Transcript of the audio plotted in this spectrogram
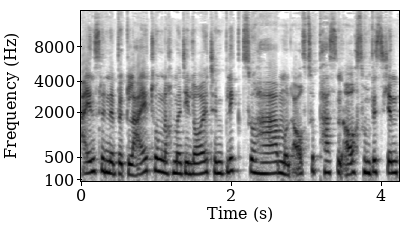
einzelne Begleitung, nochmal die Leute im Blick zu haben und aufzupassen, auch so ein bisschen,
